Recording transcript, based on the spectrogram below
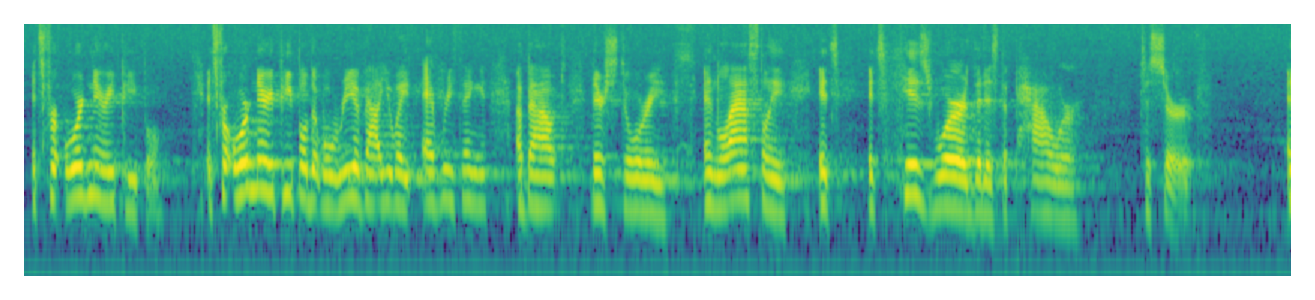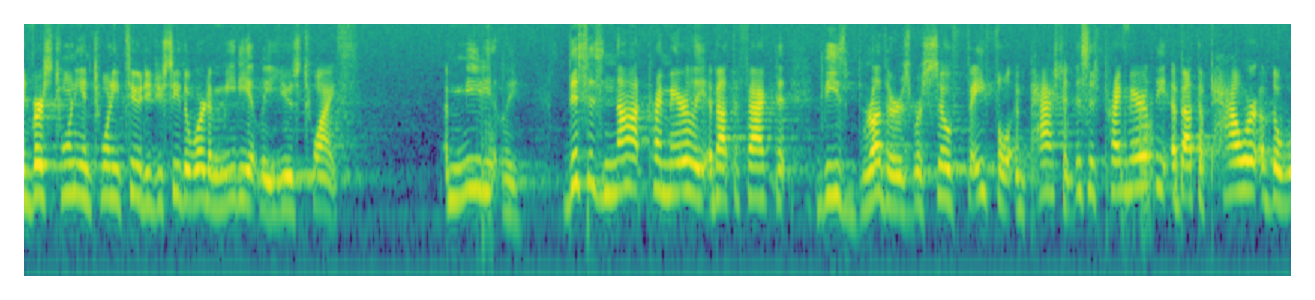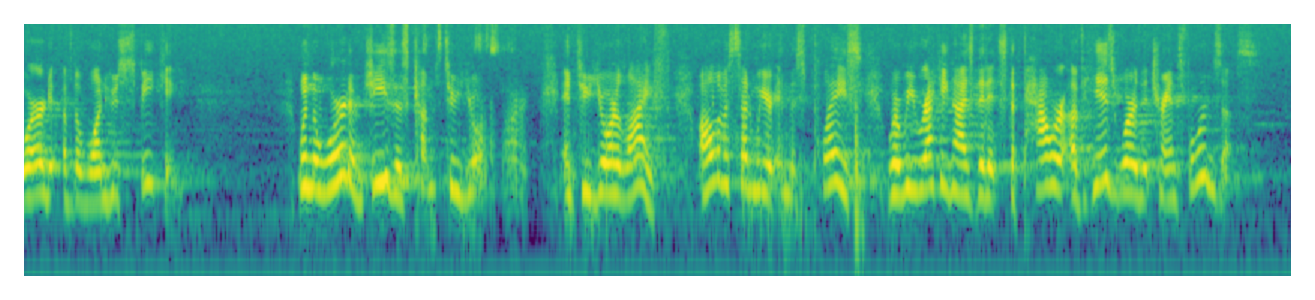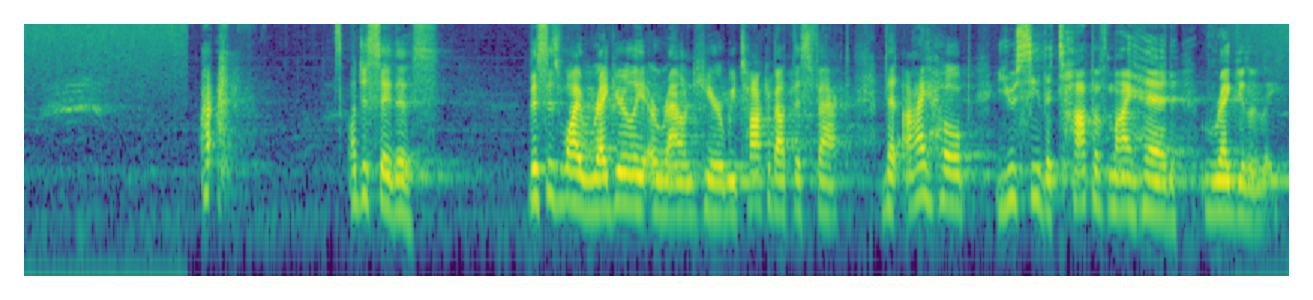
It's for ordinary people. It's for ordinary people that will reevaluate everything about their story. And lastly, it's it's His word that is the power to serve. In verse 20 and 22, did you see the word immediately used twice? Immediately. This is not primarily about the fact that these brothers were so faithful and passionate. This is primarily about the power of the word of the one who's speaking. When the word of Jesus comes to your heart and to your life, all of a sudden we are in this place where we recognize that it's the power of his word that transforms us. I, I'll just say this This is why regularly around here we talk about this fact that I hope you see the top of my head regularly.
